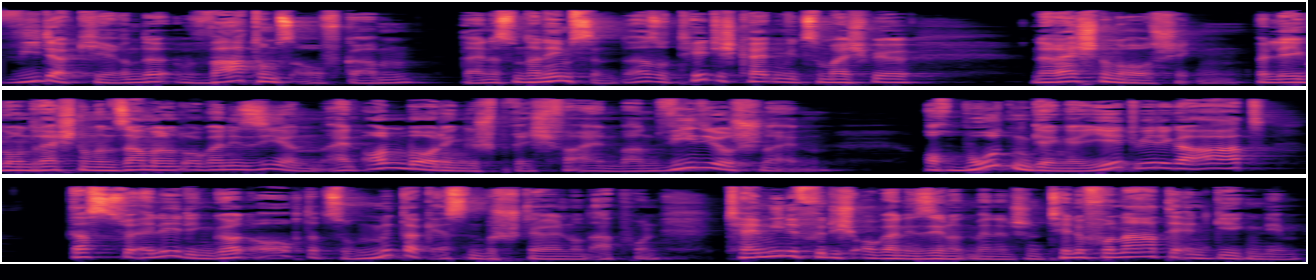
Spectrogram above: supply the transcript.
wiederkehrende Wartungsaufgaben deines Unternehmens sind. Also Tätigkeiten wie zum Beispiel eine Rechnung rausschicken, Belege und Rechnungen sammeln und organisieren, ein Onboarding-Gespräch vereinbaren, Videos schneiden, auch Botengänge jedwediger Art das zu erledigen gehört auch dazu. Mittagessen bestellen und abholen. Termine für dich organisieren und managen. Telefonate entgegennehmen.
